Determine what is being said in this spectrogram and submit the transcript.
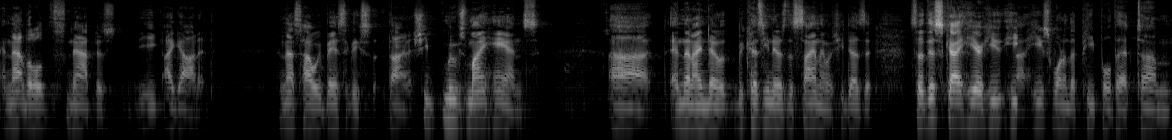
And that little snap is, I got it. And that's how we basically sign it. She moves my hands. Uh, and then I know, because he knows the sign language, he does it. So this guy here, he, he uh, he's one of the people that, um,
